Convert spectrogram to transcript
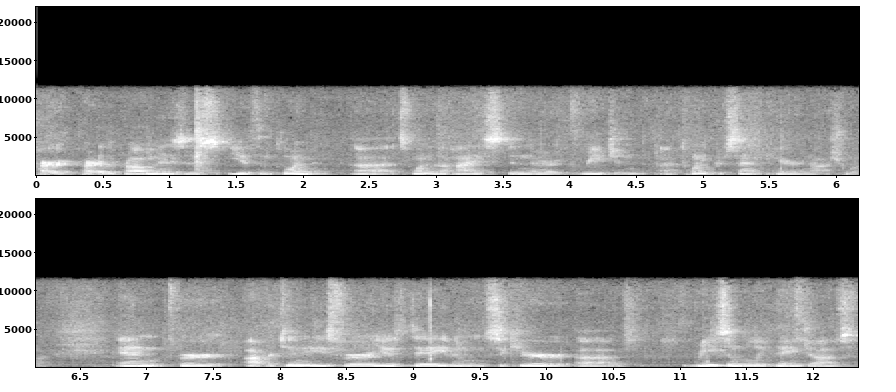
part, part of the problem is, is youth employment. Uh, It's one of the highest in the region, uh, 20% here in Oshawa. And for opportunities for our youth to even secure uh, reasonably paying jobs,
